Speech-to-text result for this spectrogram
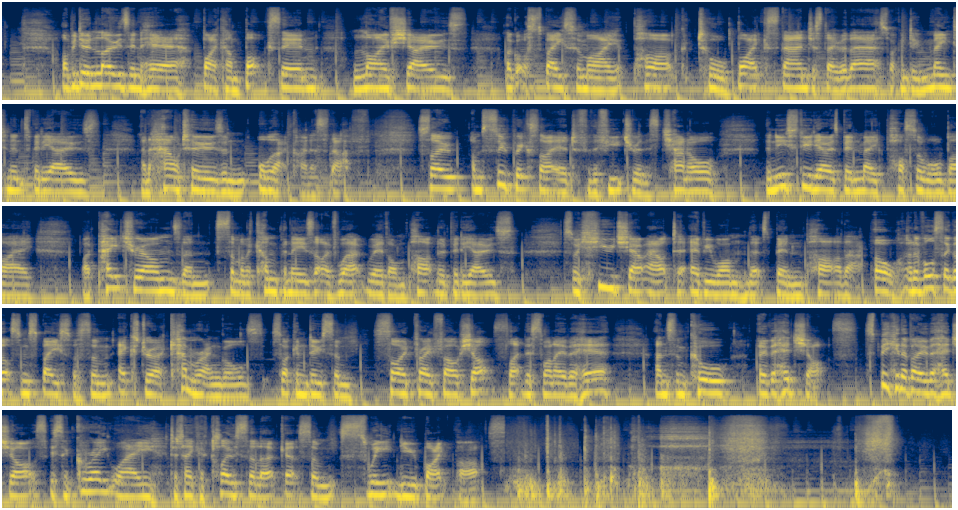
I'll be doing loads in here, bike unboxing, live shows, I've got a space for my Park Tool bike stand just over there so I can do maintenance videos and how-tos and all that kind of stuff. So I'm super excited for the future of this channel. The new studio has been made possible by my Patreons and some of the companies that I've worked with on partnered videos. So a huge shout out to everyone that's been part of that. Oh, and I've also got some space for some extra camera angles so I can do some side profile shots like this one over here and some cool overhead shots. Speaking of overhead shots, it's a great way to take a closer look at some sweet new bike parts.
